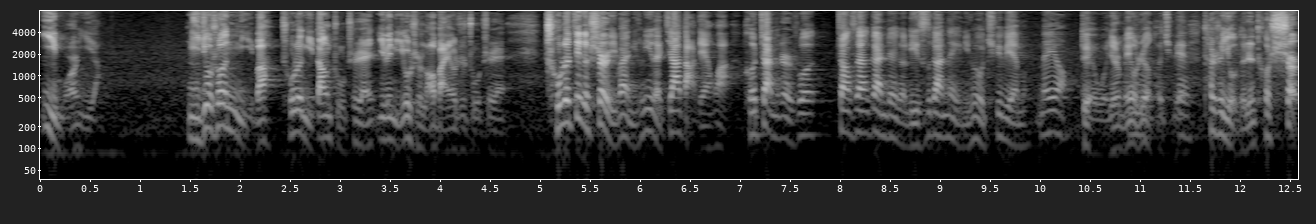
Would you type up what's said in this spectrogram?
一模一样。你就说你吧，除了你当主持人，因为你又是老板又是主持人，除了这个事儿以外，你说你在家打电话和站在这儿说张三干这个，李四干那个，你说有区别吗？没有。对，我觉得没有任何区别。他是有的人特事儿，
